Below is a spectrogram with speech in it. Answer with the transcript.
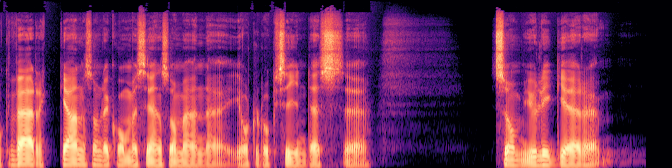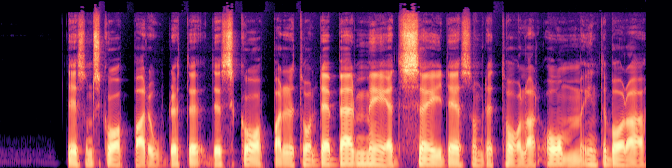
och verkan som det kommer sen som en eh, i ortodoxin dess eh, som ju ligger eh, det som skapar ordet, det, det skapar, det, det bär med sig det som det talar om, inte bara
